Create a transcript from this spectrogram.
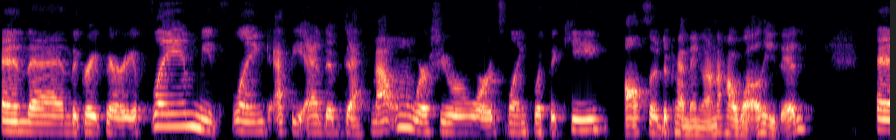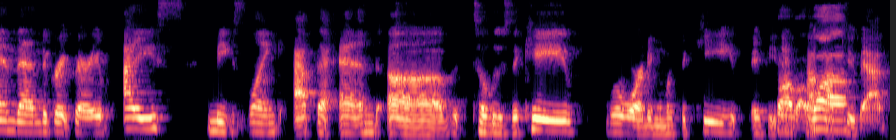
And then the Great Fairy of Flame meets Link at the end of Death Mountain, where she rewards Link with the key, also depending on how well he did. And then the Great Fairy of Ice meets Link at the end of Talus Cave, rewarding with the key if he Blah, didn't blah, too bad.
